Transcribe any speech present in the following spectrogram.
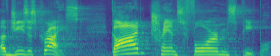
of Jesus Christ. God transforms people.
